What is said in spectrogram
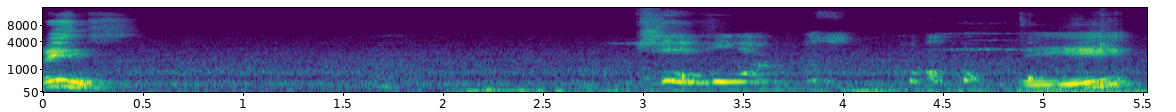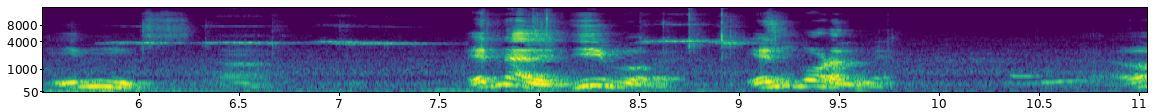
இன்ஸ் ஆ என்ன அது ஜி போடு என் போடணுமே ஓ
